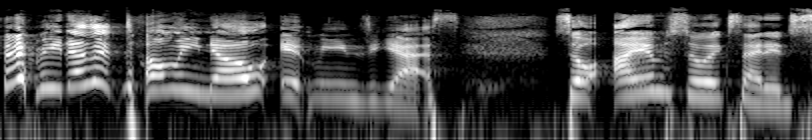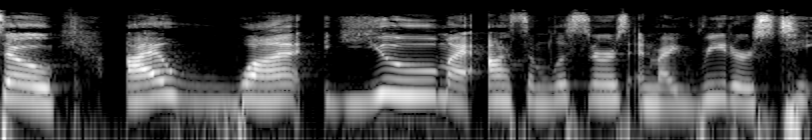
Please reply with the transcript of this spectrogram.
if he doesn't tell me no, it means yes. So I am so excited. So I want you, my awesome listeners and my readers, to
